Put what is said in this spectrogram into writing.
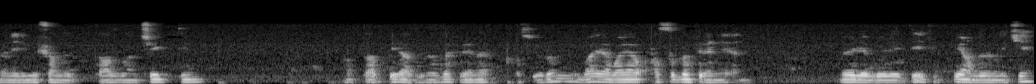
Ben elimi şu anda gazdan çektim. Hatta biraz biraz da frene basıyorum. Baya baya asıldım frene yani. Böyle böyle değil. Çünkü bir anda önündeki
